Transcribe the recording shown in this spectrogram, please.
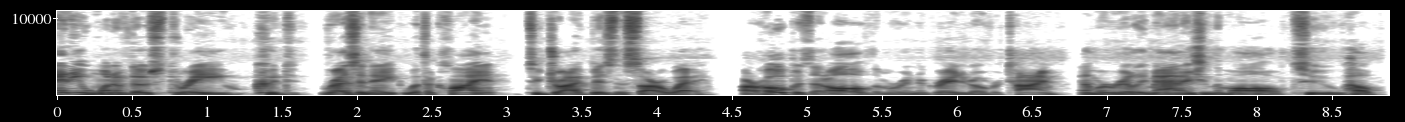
any one of those three could resonate with a client to drive business our way. Our hope is that all of them are integrated over time, and we're really managing them all to help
